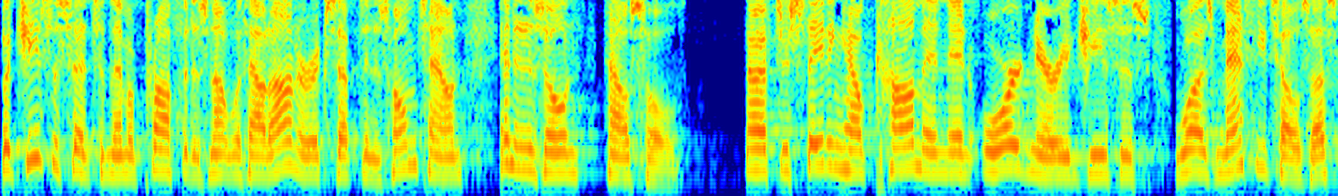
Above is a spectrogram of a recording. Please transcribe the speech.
But Jesus said to them, A prophet is not without honor except in his hometown and in his own household. Now, after stating how common and ordinary Jesus was, Matthew tells us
